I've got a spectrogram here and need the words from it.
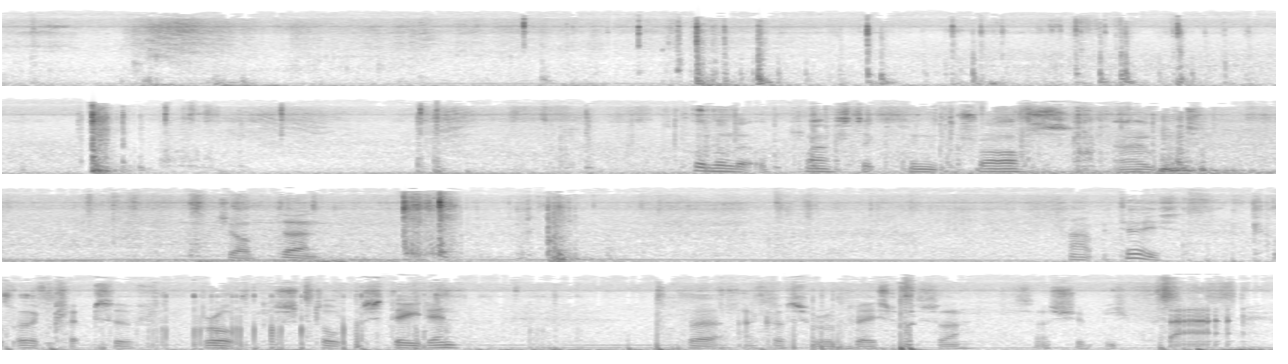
Pull the little plastic thing across, out, job done. Happy days. A couple of clips have broke, stayed in but I got some replacements for that, so that should be fine.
